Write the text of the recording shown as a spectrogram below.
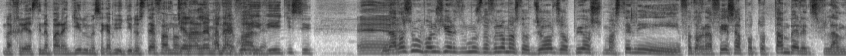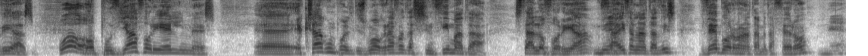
να χρειαστεί να παραγγείλουμε σε κάποιο κύριο Στέφανο. Και να λέμε, αν ναι, ακούει η βάλε. διοίκηση. Ε, Να δώσουμε πολλούς χαιρετισμούς στο φίλο μας τον Τζόρτζ, ο οποίος μας στέλνει φωτογραφίες από το Τάμπερε της Φιλανδίας. Wow. Όπου διάφοροι Έλληνες ε, εξάγουν πολιτισμό γράφοντας συνθήματα στα λεωφορεία. Ναι. Θα ήθελα να τα δεις. Δεν μπορώ να τα μεταφέρω. Ναι.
